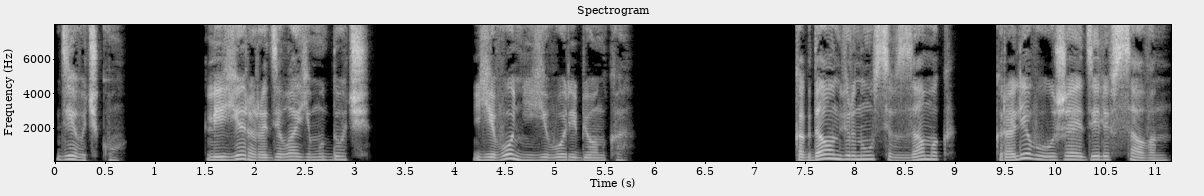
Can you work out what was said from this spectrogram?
Девочку. Лиера родила ему дочь. Его не его ребенка. Когда он вернулся в замок, королеву уже одели в саван.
